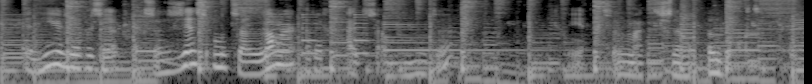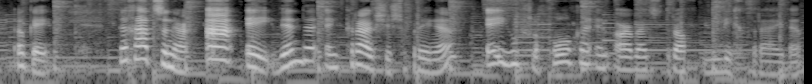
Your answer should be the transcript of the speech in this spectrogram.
En hier zeggen ze, krijgt ze een 6 omdat ze langer rechtuit zou moeten. Ja, ze maakt snel een bocht. Oké, dan gaat ze naar AE wenden en kruisje springen. E hoefslag volgen en arbeidsdraf licht rijden.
